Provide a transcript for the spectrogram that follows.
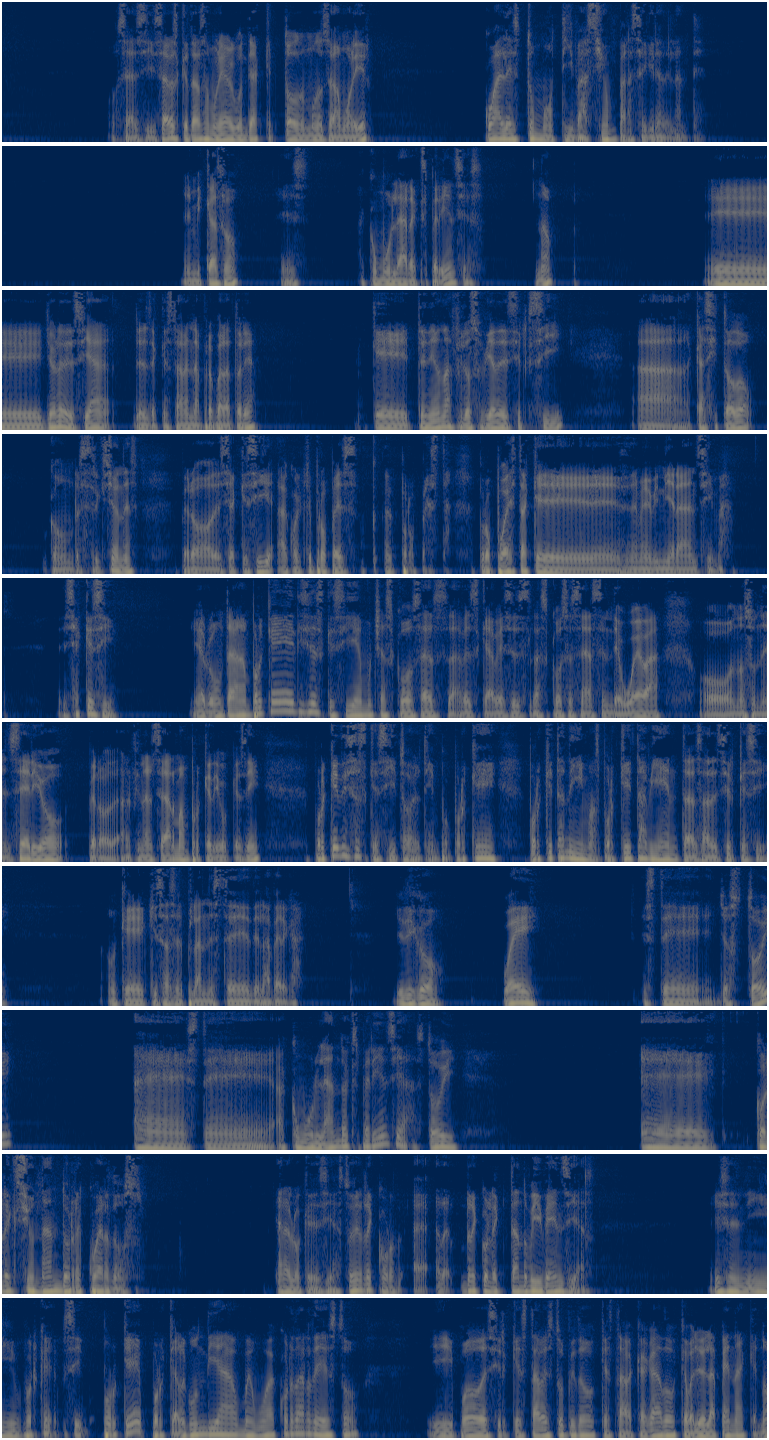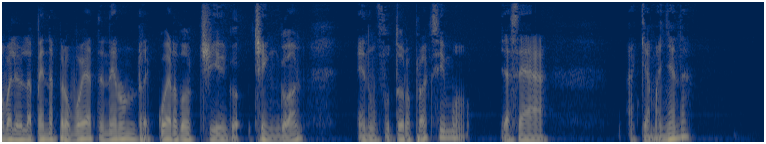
O sea, si sabes que te vas a morir algún día, que todo el mundo se va a morir, ¿cuál es tu motivación para seguir adelante? En mi caso, es acumular experiencias, ¿no? Eh, yo le decía desde que estaba en la preparatoria que tenía una filosofía de decir sí a casi todo con restricciones, pero decía que sí a cualquier eh, propuesta, propuesta que se me viniera encima. Decía que sí. Y me preguntaban, ¿por qué dices que sí a muchas cosas? Sabes que a veces las cosas se hacen de hueva o no son en serio, pero al final se arman porque digo que sí. ¿Por qué dices que sí todo el tiempo? ¿Por qué, por qué te animas? ¿Por qué te avientas a decir que sí? Aunque quizás el plan esté de la verga. Yo digo, güey, este, yo estoy, este, acumulando experiencia, estoy eh, coleccionando recuerdos. Era lo que decía, estoy eh, recolectando vivencias. Dicen, ¿y por qué? Sí, ¿por qué? Porque algún día me voy a acordar de esto y puedo decir que estaba estúpido, que estaba cagado, que valió la pena, que no valió la pena, pero voy a tener un recuerdo chingón en un futuro próximo, ya sea aquí a mañana,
